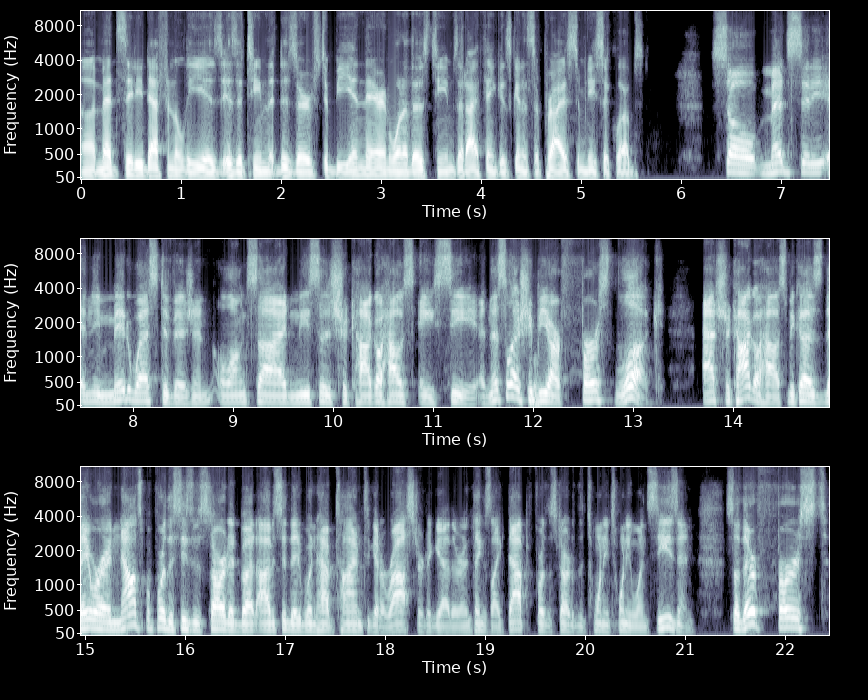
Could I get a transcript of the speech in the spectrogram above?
uh, Med City definitely is is a team that deserves to be in there, and one of those teams that I think is going to surprise some NISA clubs. So Med City in the Midwest Division, alongside NISA's Chicago House AC, and this will actually be our first look at Chicago House because they were announced before the season started, but obviously they wouldn't have time to get a roster together and things like that before the start of the 2021 season. So their first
